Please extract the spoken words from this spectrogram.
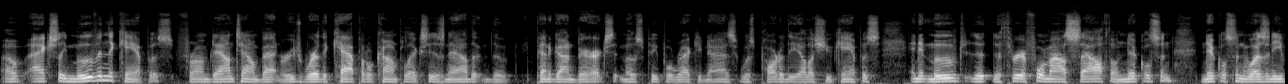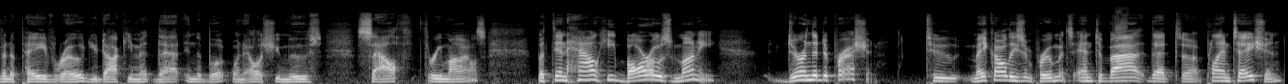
of actually moving the campus from downtown Baton Rouge, where the Capitol complex is now, the, the Pentagon barracks that most people recognize was part of the LSU campus, and it moved the, the, three or four miles south on Nicholson. Nicholson wasn't even a paved road. You document that in the book when LSU moves south three miles. But then how he borrows money during the Depression to make all these improvements and to buy that uh, plantation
